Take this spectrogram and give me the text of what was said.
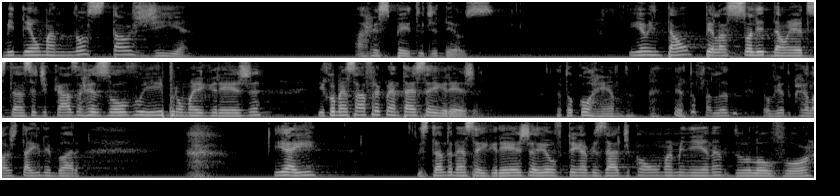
me deu uma nostalgia a respeito de Deus. E eu então, pela solidão e a distância de casa, resolvo ir para uma igreja e começar a frequentar essa igreja. Eu estou correndo, eu estou falando, eu que o relógio está indo embora. E aí, estando nessa igreja, eu tenho amizade com uma menina do louvor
